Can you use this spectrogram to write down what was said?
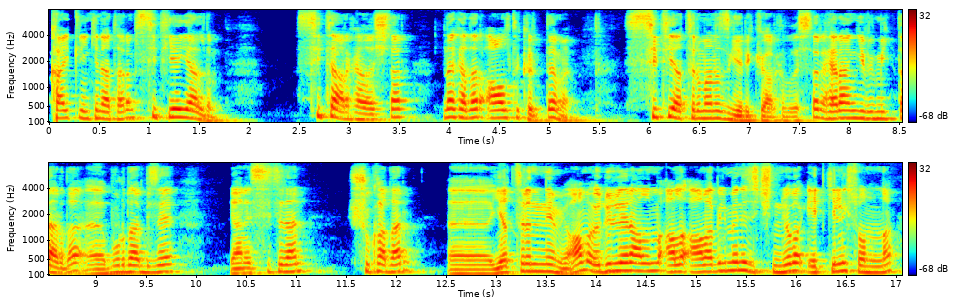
kayıt linkini atarım. City'ye geldim. City arkadaşlar ne kadar 6.40 değil mi? City yatırmanız gerekiyor arkadaşlar. Herhangi bir miktarda e, burada bize yani City'den şu kadar e, yatırın demiyor. Ama ödülleri al, al- alabilmeniz için diyor bak etkinlik sonuna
